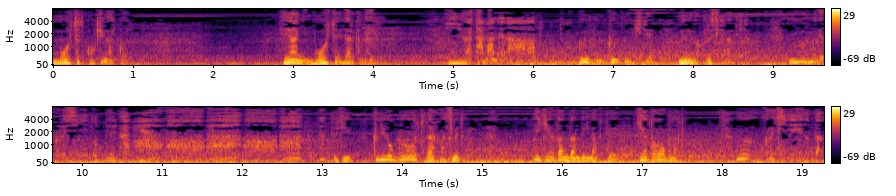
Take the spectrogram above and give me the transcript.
もう一つ呼吸が聞こえる。部屋にもう一人誰かがいる。いや、たまねえなぁと、ぐんぐんぐんぐん来て、胸が苦しくなってきた。うー、胸苦しいとって、はぁ、はぁ、はぁ、はぁ、やってるうちに首をぐーっと誰かが締めてくる。息がだんだんできなくて、気が遠くなってくる。うー、苦しいのだ、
